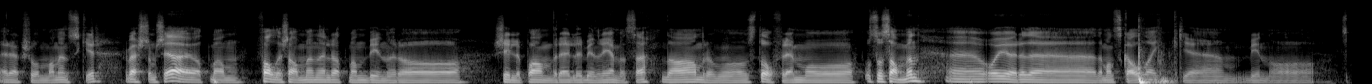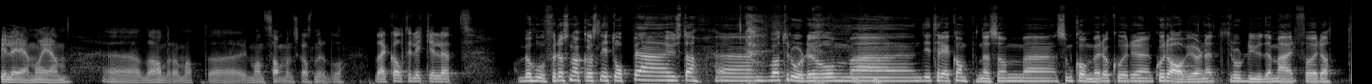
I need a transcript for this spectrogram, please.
reaksjonen man ønsker. Det verste som skjer, er jo at man faller sammen, eller at man begynner å skylde på andre eller begynner å gjemme seg. Da handler det om å stå frem og, og stå sammen eh, og gjøre det, det, man skal. Da. Ikke begynne å spille én og én. Eh, det handler om at eh, man sammen skal snu det. da. Det er ikke alltid like lett. Behov for å snakke oss litt opp, jeg, Hustad. Eh, hva tror du om eh, de tre kampene som, eh, som kommer, og hvor, hvor, avgjørende tror du dem er for, at,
